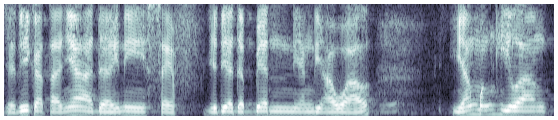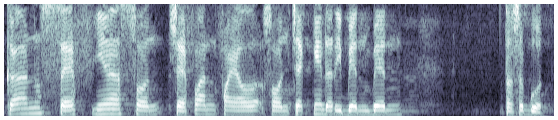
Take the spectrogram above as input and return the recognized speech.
Jadi katanya ada ini save. Jadi ada band yang di awal yang menghilangkan save-nya sound, save-an file soundchecknya dari band-band tersebut.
